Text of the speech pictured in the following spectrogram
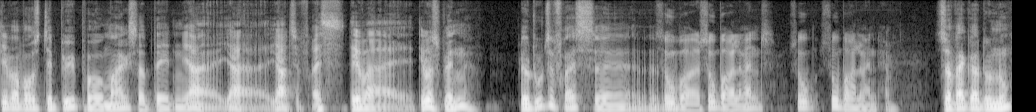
Det var vores debut på markedsopdaten. Jeg, jeg, jeg er tilfreds. Det var, det var spændende. Blev du tilfreds? Øh? Super, super relevant. Super, super relevant, ja. Så hvad gør du nu?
